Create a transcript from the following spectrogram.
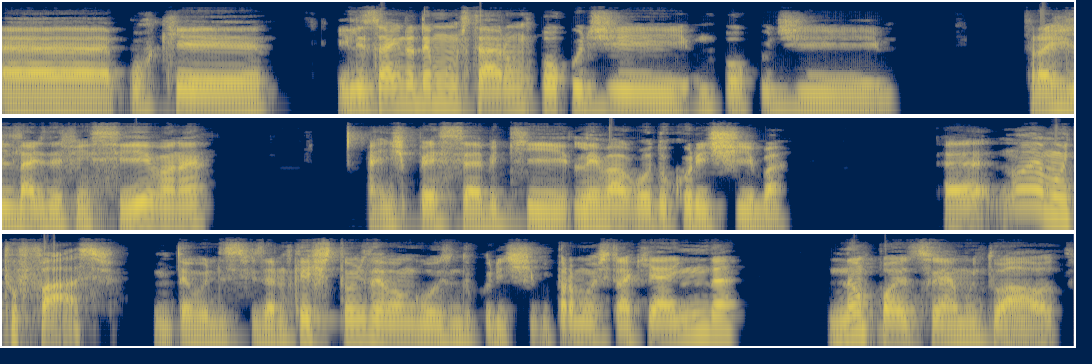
É, porque eles ainda demonstraram um pouco de. um pouco de fragilidade defensiva, né? A gente percebe que levar gol do Curitiba é, não é muito fácil, então eles fizeram questão de levar um golzinho do Curitiba para mostrar que ainda não pode sonhar muito alto,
